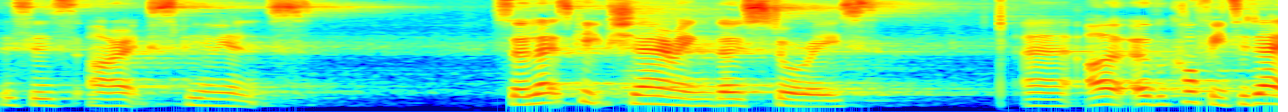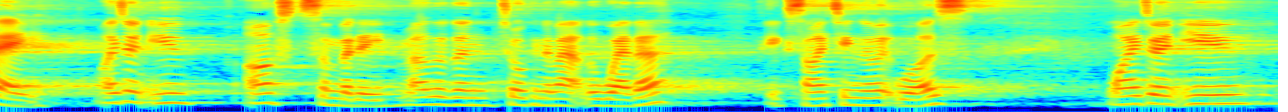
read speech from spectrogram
This is our experience. So let's keep sharing those stories. Uh, over coffee today, why don't you ask somebody rather than talking about the weather? exciting though it was, why don't you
